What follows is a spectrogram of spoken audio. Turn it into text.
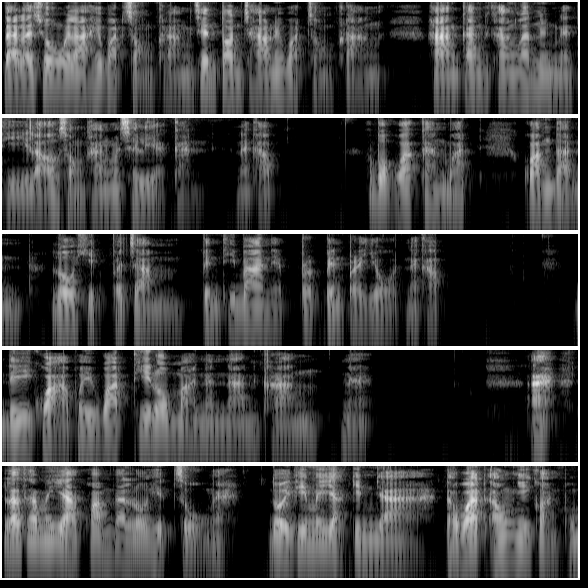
แต่ละช่วงเวลาให้วัด 2 ครั้ง เช่นตอนเช้าในวัด 2 ครั้ง ห่างกันครั้งละ 1 นาที แล้วเอา 2 ครั้งมาเฉลี่ยกันนะครับเขาบอกว่าการวัดความดันโลหิตประจำเป็นที่บ้านเนี่ยเป็นประโยชน์นะครับ ดีกว่าไปวัดที่โรงพยาบาลนานๆ ครั้งนะอะแล้วถ้าไม่อยากความดันโลหิตสูงไงโดยที่ไม่อยากกินยา แต่ว่าเอางี้ก่อนผม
